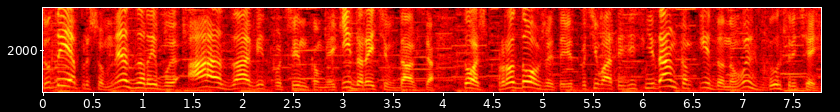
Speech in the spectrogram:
Сюди я прийшов не за рибою, а за відпочинком, який, до речі, вдався. Тож продовжуйте відпочивати зі сніданком і до нових зустрічей.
